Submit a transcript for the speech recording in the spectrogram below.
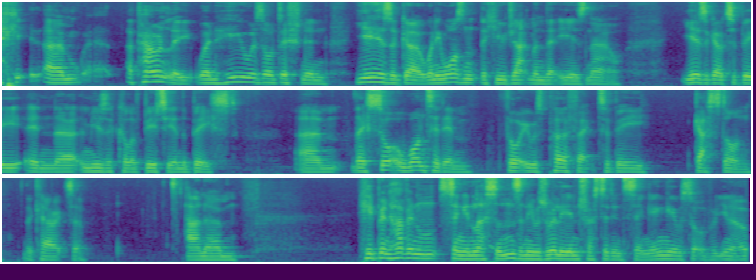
he, um, apparently, when he was auditioning years ago, when he wasn't the Hugh Jackman that he is now, years ago to be in uh, a musical of Beauty and the Beast, um, they sort of wanted him, thought he was perfect to be Gaston, the character. And um, he'd been having singing lessons and he was really interested in singing. He was sort of, you know,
